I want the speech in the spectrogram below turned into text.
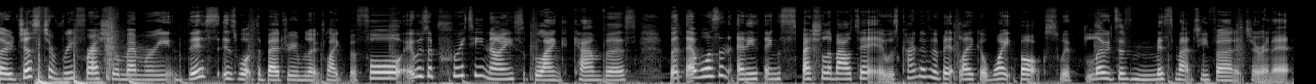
So just to refresh your memory, this is what the bedroom looked like before. It was a pretty nice blank canvas, but there wasn't anything special about it. It was kind of a bit like a white box with loads of mismatchy furniture in it.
